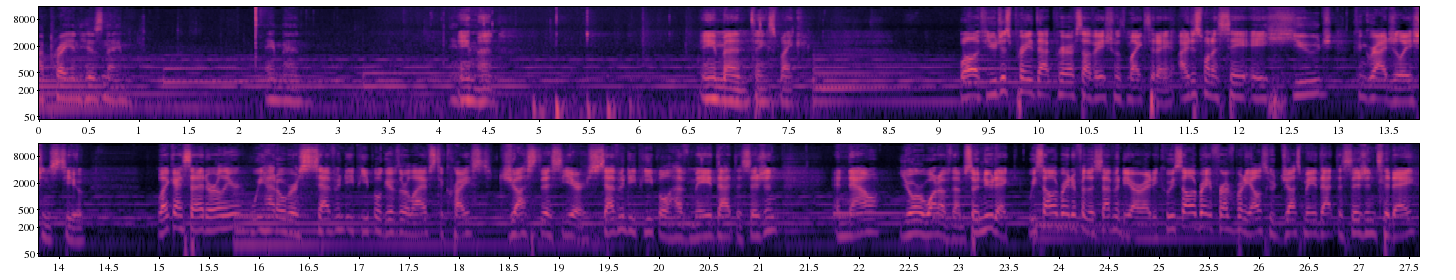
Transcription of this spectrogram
I pray in His name. Amen. Amen. Amen. Amen. Thanks, Mike. Well, if you just prayed that prayer of salvation with Mike today, I just want to say a huge congratulations to you. Like I said earlier, we had over 70 people give their lives to Christ just this year. 70 people have made that decision, and now you're one of them. So, New Day, we celebrated for the 70 already. Can we celebrate for everybody else who just made that decision today?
